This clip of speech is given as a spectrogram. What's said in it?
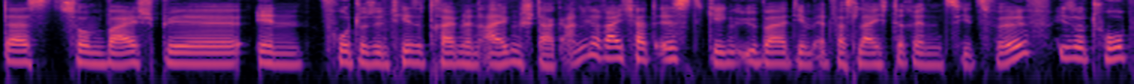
das zum Beispiel in Photosynthese treibenden Algen stark angereichert ist gegenüber dem etwas leichteren C12-Isotop.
